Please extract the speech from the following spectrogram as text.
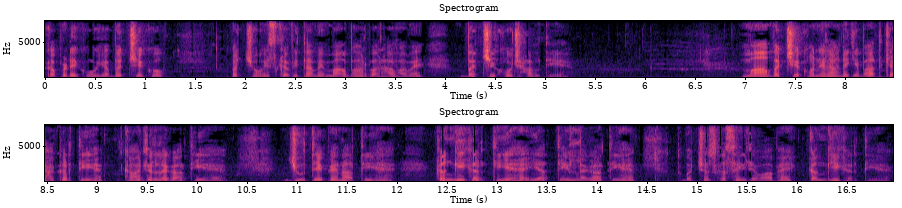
कपड़े को या बच्चे को, बच्चों, इस कविता में माँ बार बार हवा में बच्चे को उछालती है। माँ बच्चे को नहलाने के बाद क्या करती है? काजल लगाती है, जूते पहनाती है, कंघी करती है या तेल लगाती है? तो बच्चों, इसका सही जवाब है, कंघी करती है।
